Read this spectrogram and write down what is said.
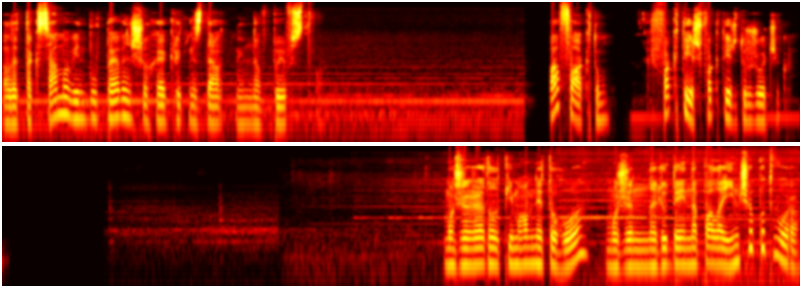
Але так само він був певен, що Хагрид не здатний на вбивство. По фактум. Фактиш, фактиш, дружочок. Може, Редл піймав не того? Може, на людей напала інша потвора?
